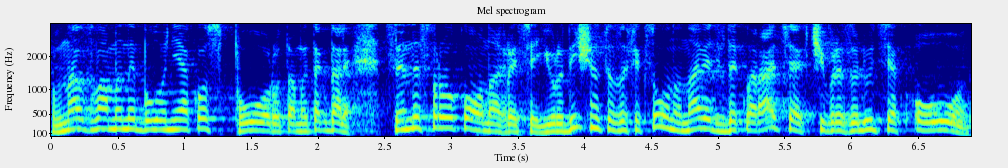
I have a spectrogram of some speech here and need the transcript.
в нас з вами не було ніякого спору там і так далі. Це не спровокована агресія. Юридично це зафіксовано навіть в деклараціях чи в резолюціях ООН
